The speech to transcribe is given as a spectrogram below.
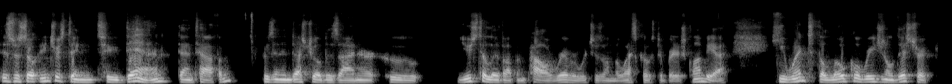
This was so interesting to Dan, Dan Tatham, who's an industrial designer who used to live up in Powell River, which is on the west coast of British Columbia. He went to the local regional district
